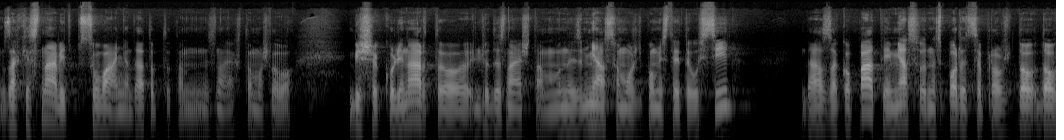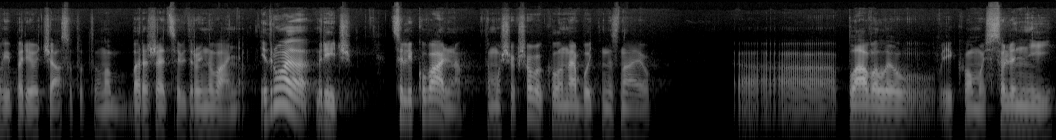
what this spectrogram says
захисна від псування. Да? Тобто, там, не знаю, хто, можливо, більше кулінар, то люди знають, що там вони м'ясо можуть помістити у сіль, да, закопати, і м'ясо не спортиться про довгий період часу, тобто воно бережеться від руйнування. І друга річ це лікувальна, тому що якщо ви коли-небудь, не знаю, е, плавали у якомусь соляній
